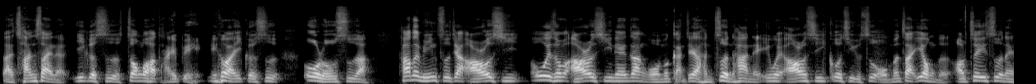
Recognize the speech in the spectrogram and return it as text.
来参赛的，一个是中华台北，另外一个是俄罗斯啊。它的名字叫 ROC，为什么 ROC 呢？让我们感觉很震撼呢？因为 ROC 过去是我们在用的，而这一次呢，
